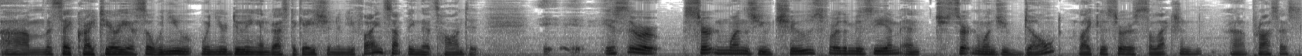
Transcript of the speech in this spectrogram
um, let's say criteria. So when you when you're doing investigation and you find something that's haunted, is there certain ones you choose for the museum and certain ones you don't? Like is there a selection uh, process?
